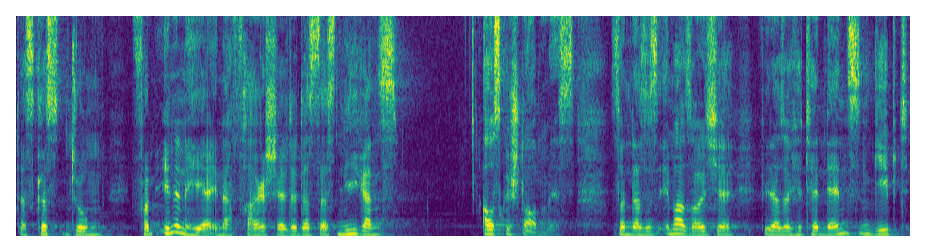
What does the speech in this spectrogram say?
das Christentum von innen her in der Frage stellte, dass das nie ganz ausgestorben ist, sondern dass es immer solche, wieder solche Tendenzen gibt,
